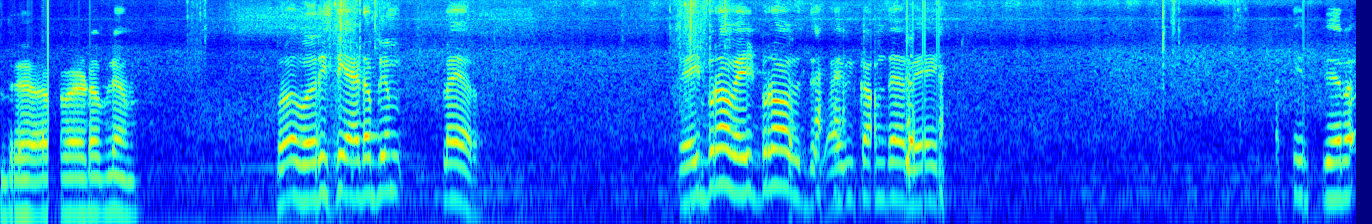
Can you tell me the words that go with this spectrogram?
they have AWM. Bro, where is the AWM player? Wait, bro, wait, bro. I will come there. Wait. There.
